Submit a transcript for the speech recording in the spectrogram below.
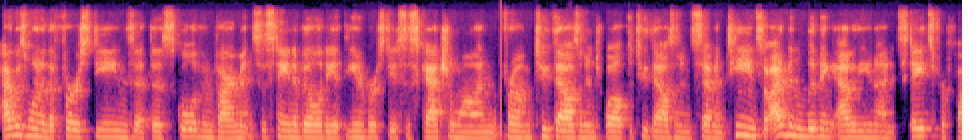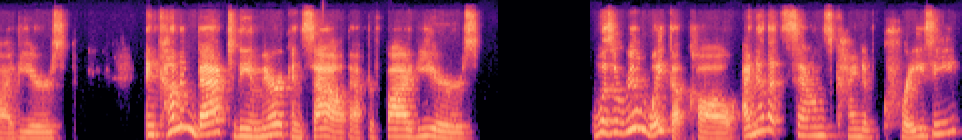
I was one of the first deans at the School of Environment and Sustainability at the University of Saskatchewan from 2012 to 2017. So I'd been living out of the United States for five years. And coming back to the American South after five years was a real wake up call. I know that sounds kind of crazy,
